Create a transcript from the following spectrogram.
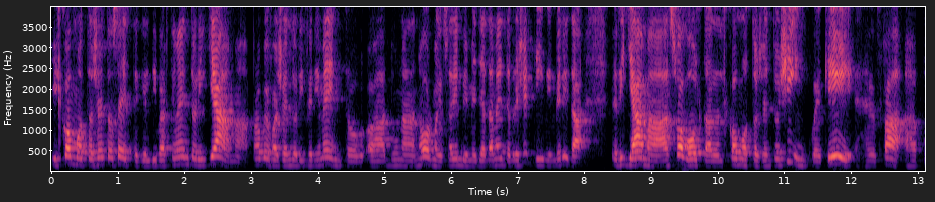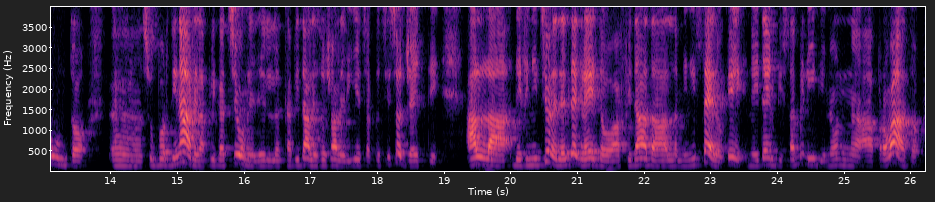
il comma 807 che il Dipartimento richiama proprio facendo riferimento ad una norma che sarebbe immediatamente precettiva in verità richiama a sua volta il comma 805 che eh, fa appunto eh, subordinare l'applicazione del capitale sociale richiesto a questi soggetti alla definizione del decreto affidata al Ministero che nei tempi stabiliti non ha approvato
